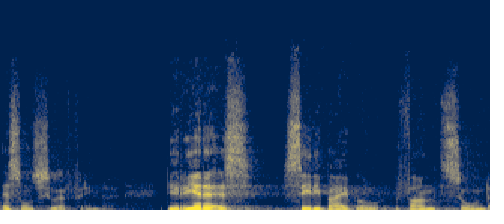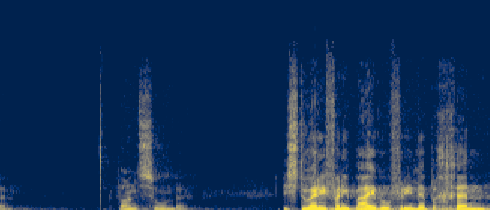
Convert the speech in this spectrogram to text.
is ons so vriende? Die rede is sê die Bybel want sonde want sonde. Die storie van die Bybel vriende begin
